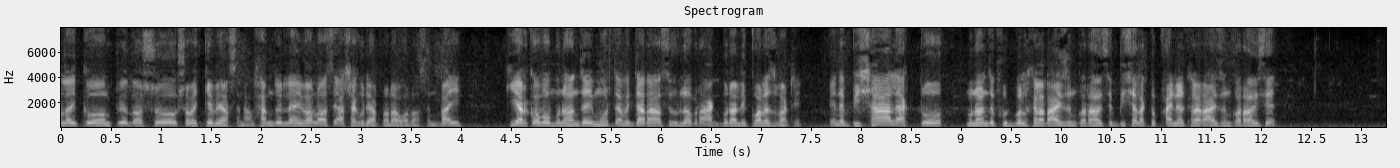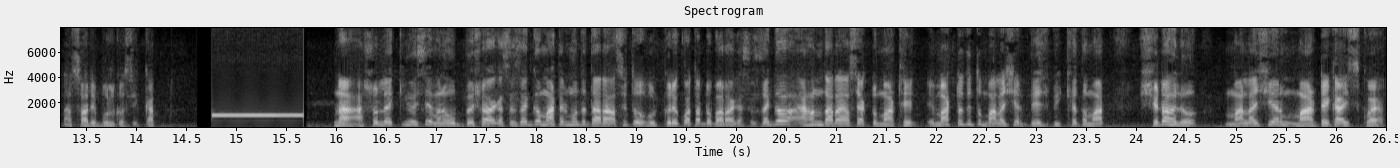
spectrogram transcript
আলাইকুম, প্রিয় দর্শক, সবাই কেবে আছেন? আলহামদুলিল্লাহ, আমি ভালো আছি, আশা করি আপনারা ভালো আছেন। ভাই, কি আর কব, মনে হন যে এই মুহূর্তে আমি যারা আছি উল্লাপাড়া আকবর আলী কলেজ মাঠে। এনে বিশাল একটু, মনে হন যে ফুটবল খেলার আয়োজন করা হয়েছে, বিশাল একটু ফাইনাল খেলার আয়োজন করা হয়েছে। না সরি ভুল করছি কাট না, আসলে কি হয়েছে মানে অভ্যেস হয়ে গেছে। যাজ্ঞ মাঠের মধ্যে দাঁড়া আছি তো, হুট করে কথাটা বাড়া গেছে। যাজ্ঞ এখন দাঁড়া আছে একটু মাঠে। এই মাঠটা কিন্তু মালয়েশিয়ার বেশ বিখ্যাত মাঠ। সেটা হলো মালয়েশিয়ার মারডেকা স্কোয়ার।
